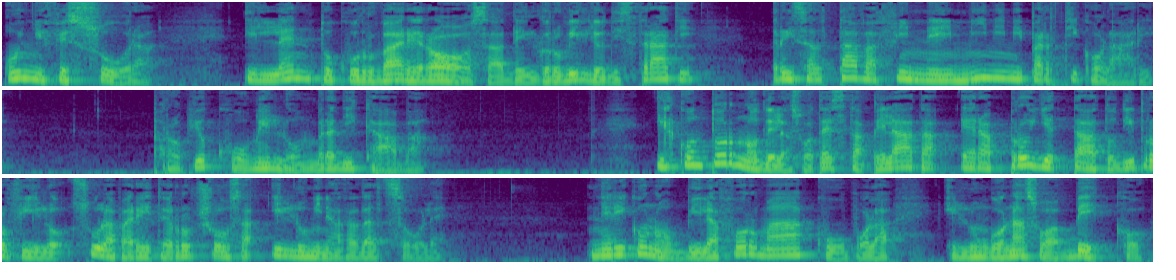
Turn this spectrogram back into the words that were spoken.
ogni fessura, il lento curvare rosa del groviglio di strati risaltava fin nei minimi particolari. proprio come l'ombra di Caba. Il contorno della sua testa pelata era proiettato di profilo sulla parete rocciosa illuminata dal sole. Ne riconobbi la forma a cupola, il lungo naso a becco,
